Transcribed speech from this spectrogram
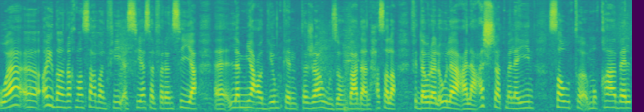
وأيضا رقما صعبا في السياسة الفرنسية لم يعد يمكن تجاوزه بعد أن حصل في الدورة الأولى على عشرة ملايين صوت مقابل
